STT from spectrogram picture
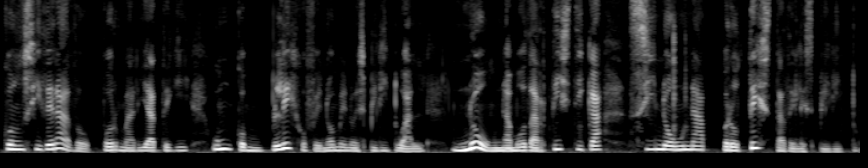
considerado por Mariátegui un complejo fenómeno espiritual, no una moda artística, sino una protesta del espíritu.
